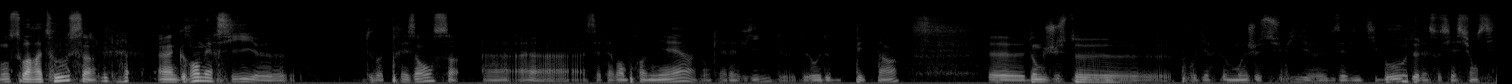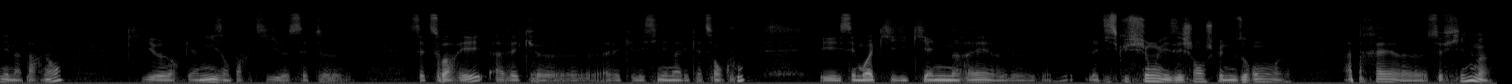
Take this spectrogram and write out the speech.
Bonsoir à tous. Un grand merci euh, de votre présence à, cette avant-première, donc à la vie de, Haut de Pépin. Euh, donc juste euh, pour vous dire que moi je suis Xavier Thibault de l'association Cinéma Parlant qui organise en partie cette, soirée avec, avec les cinémas Les 400 coups. Et c'est moi qui, animerai la discussion et les échanges que nous aurons après ce film.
